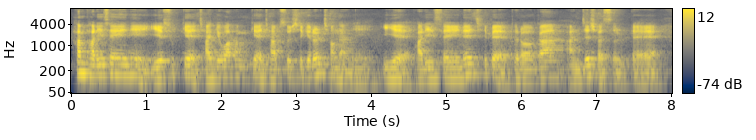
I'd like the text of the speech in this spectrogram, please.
한 바리새인이 예수께 자기와 함께 잡수시기를 청하니 이에 바리새인의 집에 들어가 앉으셨을 때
